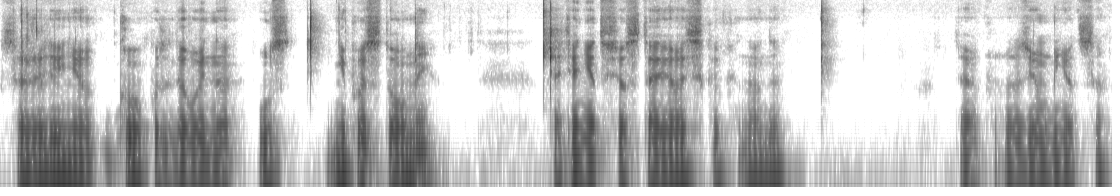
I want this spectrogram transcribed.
К сожалению, корпус довольно уз непростовный. Хотя нет, все ставилось как надо. Так, разъем гнется.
